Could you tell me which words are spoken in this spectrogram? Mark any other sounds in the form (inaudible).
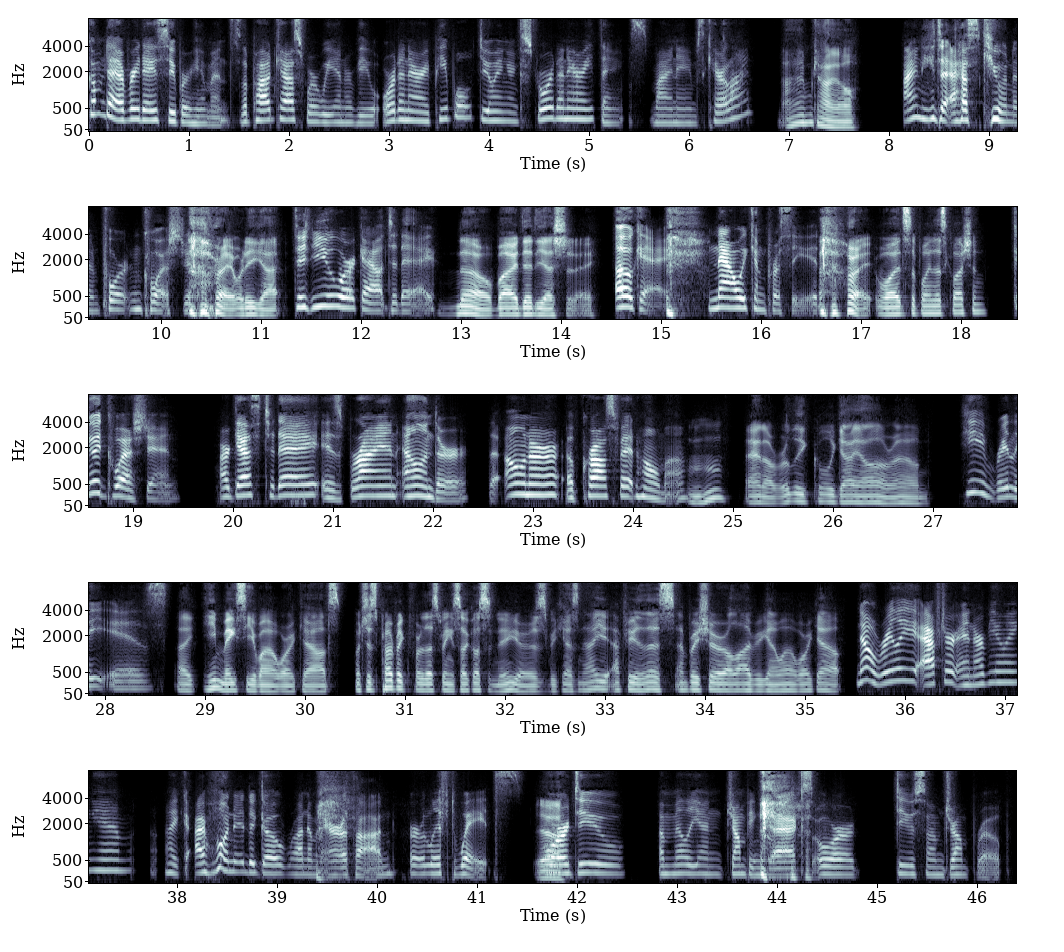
Welcome to Everyday Superhumans, the podcast where we interview ordinary people doing extraordinary things. My name's Caroline. I'm Kyle. I need to ask you an important question. (laughs) All right, what do you got? Did you work out today? No, but I did yesterday. Okay, (laughs) now we can proceed. (laughs) All right, what's the point of this question? Good question. Our guest today is Brian Ellender, the owner of CrossFit Houma. Mm-hmm. And a really cool guy all around. He really is. Like he makes you want to work out, which is perfect for this being so close to New Year's because now you after this, I'm pretty sure a lot of you are gonna want to work out. No, really, after interviewing him, like (laughs) I wanted to go run a marathon (laughs) or lift weights Yeah. or do a million jumping jacks (laughs) or do some jump rope.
